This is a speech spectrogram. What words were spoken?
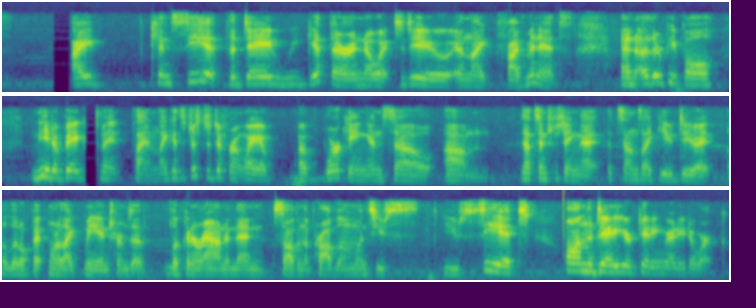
I can see it the day we get there and know what to do in like five minutes. And other people need a big plan. Like it's just a different way of, of working. And so um, that's interesting that it sounds like you do it a little bit more like me in terms of looking around and then solving the problem once you you see it on the day you're getting ready to work.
